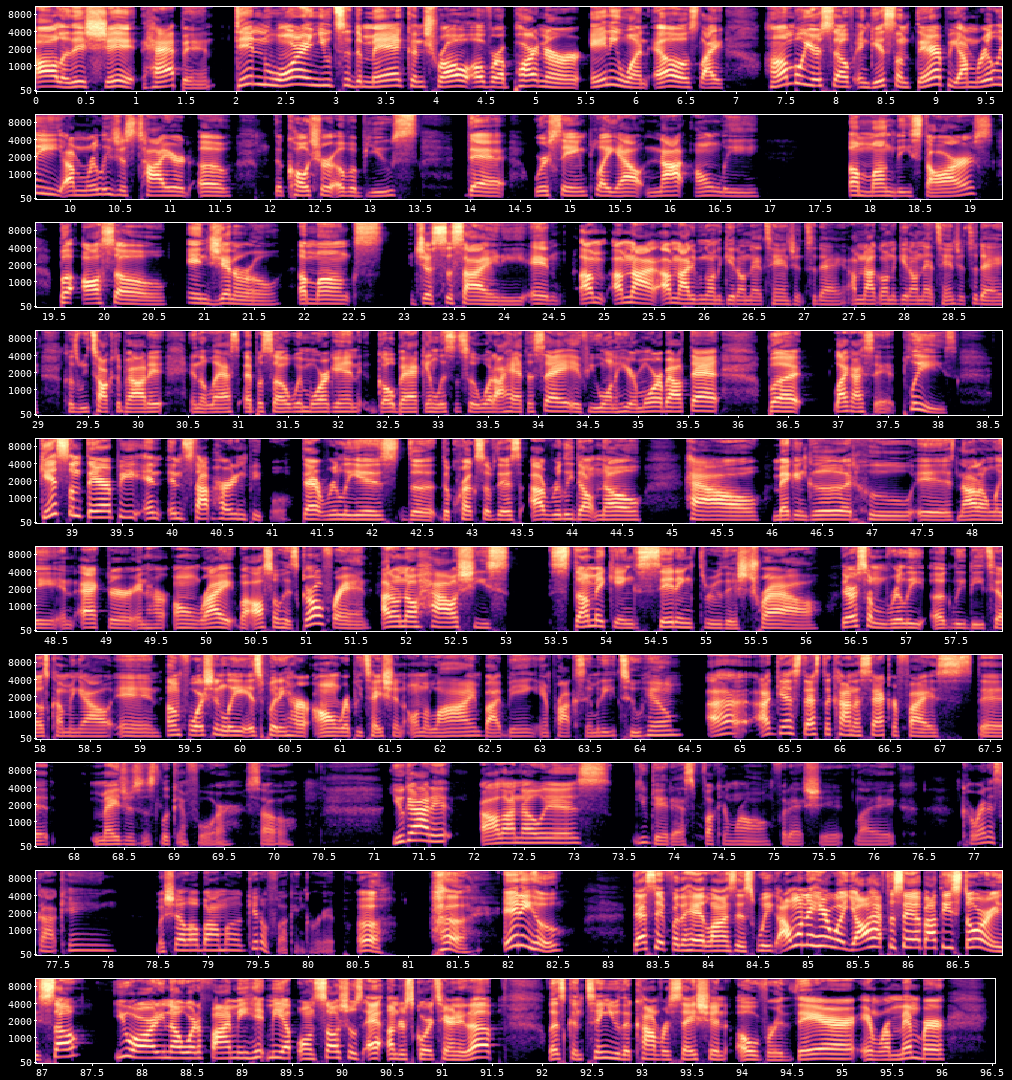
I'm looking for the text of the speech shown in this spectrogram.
all of this shit happened didn't warn you to demand control over a partner or anyone else. Like, humble yourself and get some therapy. I'm really, I'm really just tired of the culture of abuse that we're seeing play out not only among these stars, but also in general amongst just society and i'm i'm not i'm not even going to get on that tangent today i'm not going to get on that tangent today because we talked about it in the last episode with morgan go back and listen to what i had to say if you want to hear more about that but like i said please get some therapy and, and stop hurting people. That really is the the crux of this. I really don't know how Meagan Good, who is not only an actor in her own right, but also his girlfriend, I don't know how she's stomaching sitting through this trial. There are some really ugly details coming out, and unfortunately, it's putting her own reputation on the line by being in proximity to him. I I guess that's the kind of sacrifice that Majors is looking for. So you got it. All I know is you did ass fucking wrong for that shit. Like Coretta Scott King, Michelle Obama, get a fucking grip. Ugh. Huh. Anywho, that's it for the headlines this week. I want to hear what y'all have to say about these stories. So you already know where to find me. Hit me up on socials at underscore Taryn it up. Let's continue the conversation over there. And remember,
